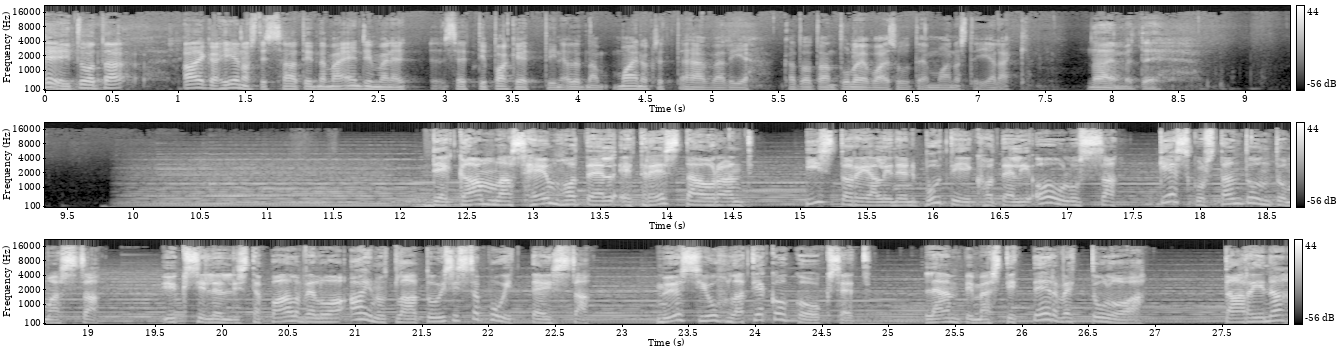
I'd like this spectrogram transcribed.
Hei, tuota, aika hienosti saatiin tämä ensimmäinen setti pakettiin. Otetaan mainokset tähän väliin ja katsotaan tulevaisuuteen mainosten jälkeen. Näin me tehdään. De Gamlas Hemhotel et Restaurant, historiallinen boutique-hotelli Oulussa, keskustan tuntumassa. Yksilöllistä palvelua ainutlaatuisissa puitteissa. Myös juhlat ja kokoukset. Lämpimästi tervetuloa. Tarina,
